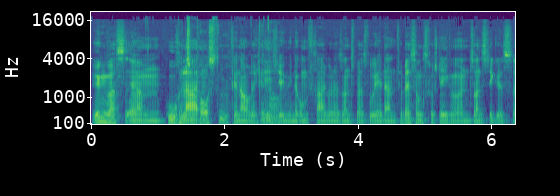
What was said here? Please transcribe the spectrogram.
irgendwas ähm, hochladen. Posten. Genau, richtig. Genau. Irgendwie eine Umfrage oder sonst was, wo ihr dann Verbesserungsvorschläge und sonstiges äh,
